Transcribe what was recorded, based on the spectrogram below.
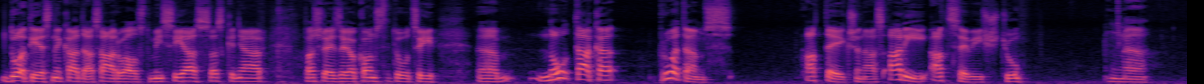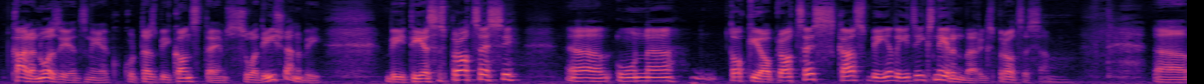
doties nekādās ārvalstu misijās saskaņā ar pašreizējo konstitūciju. Um, nu, tā ka, protams, atteikšanās arī atsevišķu uh, kara noziedznieku, kur tas bija konstatējums, sodīšana, bija, bija tiesas procesi. Uh, un uh, Tokio process, kas bija līdzīgs Nīrnbergas procesam. Uh,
